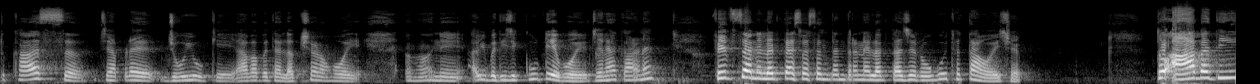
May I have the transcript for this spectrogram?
તો ખાસ જે આપણે જોયું કે આવા બધા લક્ષણો હોય અને આવી બધી જે કુટેવ હોય, જેના કારણે ફેફસાને લગતા શ્વસનતંત્રને લગતા જે રોગો થતા હોય છે, તો આ બધી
